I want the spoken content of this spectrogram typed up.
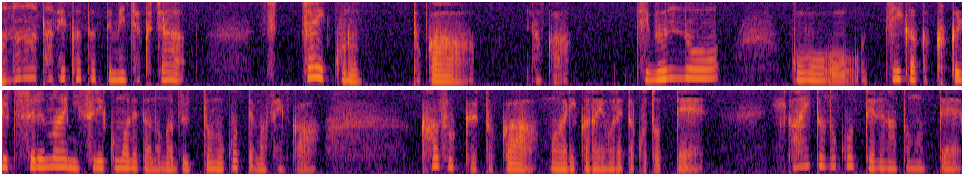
物の食べ方ってめちゃくちゃちっちゃい頃とかなんか自分のこう自我が確立する前に刷り込まれたのがずっと残ってませんか？家族とか周りから言われたことって意外と残ってるなと思って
